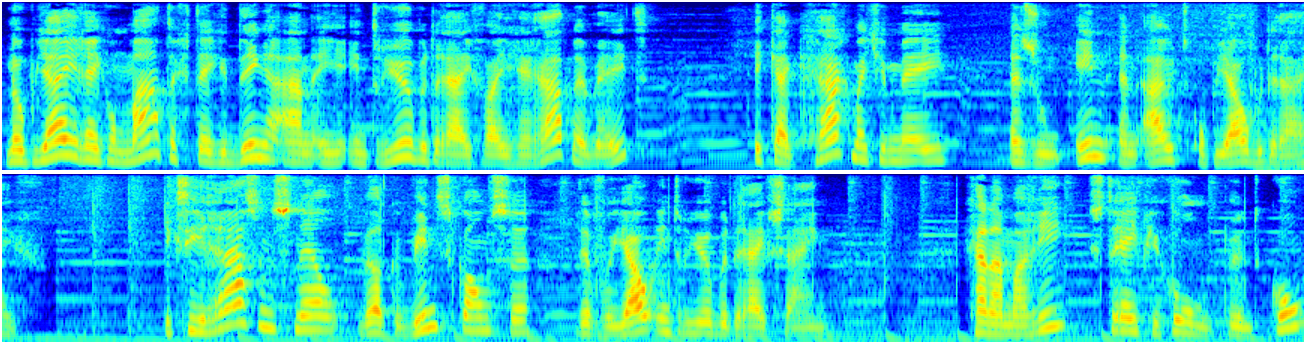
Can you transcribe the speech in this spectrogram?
Loop jij regelmatig tegen dingen aan in je interieurbedrijf waar je geen raad mee weet? Ik kijk graag met je mee en zoom in en uit op jouw bedrijf. Ik zie razendsnel welke winstkansen er voor jouw interieurbedrijf zijn. Ga naar marie-gon.com,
